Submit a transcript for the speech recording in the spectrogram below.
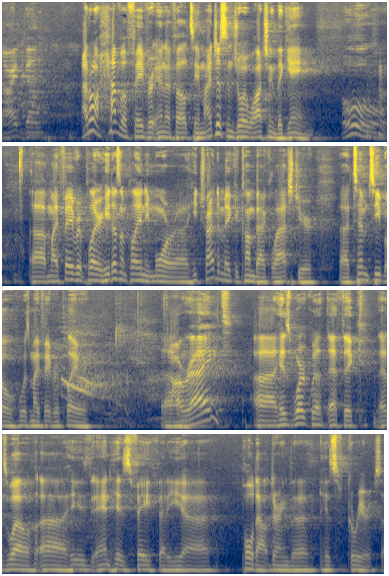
All right, Ben. I don't have a favorite NFL team. I just enjoy watching the game. Ooh. Uh, my favorite player, he doesn't play anymore. Uh, he tried to make a comeback last year. Uh, Tim Tebow was my favorite player. All right. Uh, his work with ethic as well, uh, he's, and his faith that he uh, pulled out during the, his career. So,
